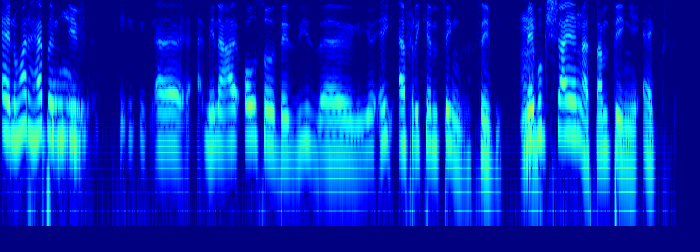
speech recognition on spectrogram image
and what happens if i- i- uh, i mean i also there's these uh, eh, african things sebi Mm. maybe ukushayanga something ex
